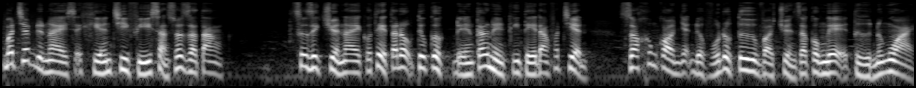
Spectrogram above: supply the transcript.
Bất chấp điều này sẽ khiến chi phí sản xuất gia tăng. Sự dịch chuyển này có thể tác động tiêu cực đến các nền kinh tế đang phát triển do không còn nhận được vốn đầu tư và chuyển giao công nghệ từ nước ngoài.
